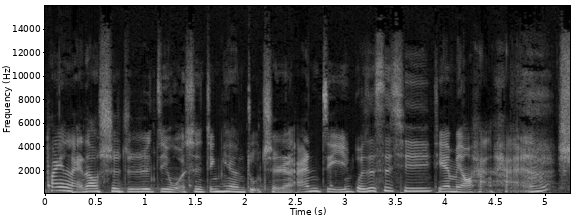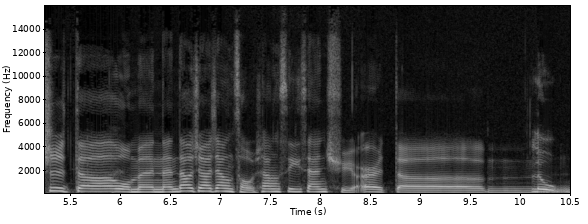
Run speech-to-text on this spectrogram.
欢迎来到失职日记，我是今天的主持人安吉，我是四七，今天没有涵涵。是的，我们难道就要这样走上 C 三取二的路？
